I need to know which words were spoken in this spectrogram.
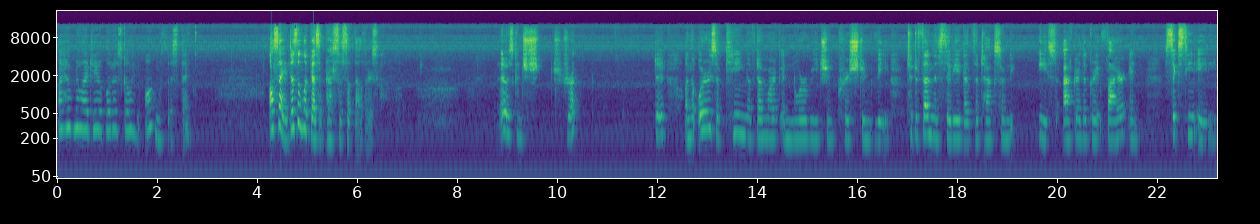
I have no idea what is going on with this thing. I'll say it doesn't look as oppressive as the others. It was constructed on the orders of King of Denmark and Norwegian Christian V to defend the city against attacks from the east after the Great Fire in 1680.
